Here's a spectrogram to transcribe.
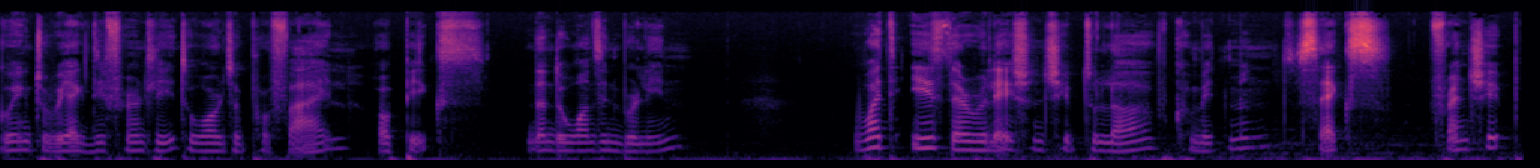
going to react differently towards a profile or pics than the ones in Berlin? What is their relationship to love, commitment, sex, friendship?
